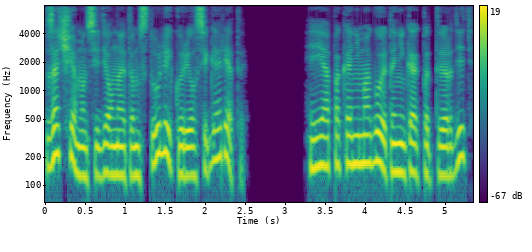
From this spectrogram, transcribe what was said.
зачем он сидел на этом стуле и курил сигареты? Я пока не могу это никак подтвердить,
